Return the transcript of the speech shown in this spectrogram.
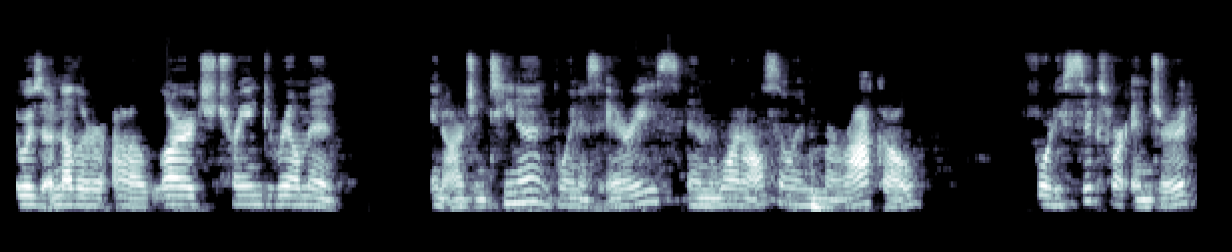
There was another uh, large train derailment in Argentina, in Buenos Aires, and one also in Morocco. 46 were injured.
